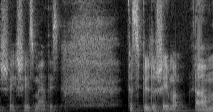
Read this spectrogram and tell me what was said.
šia, šiais metais pasipildo šeimą. Um,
